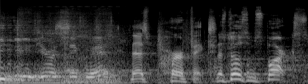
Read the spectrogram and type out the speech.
You're a sick man. That's perfect. Let's throw some sparks.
